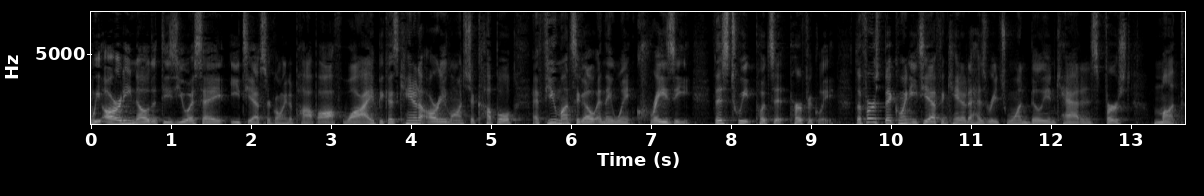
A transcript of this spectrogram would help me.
we already know that these USA ETFs are going to pop off. Why? Because Canada already launched a couple a few months ago and they went crazy. This tweet puts it perfectly. The first Bitcoin ETF in Canada has reached 1 billion CAD in its first month.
